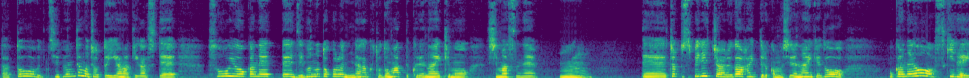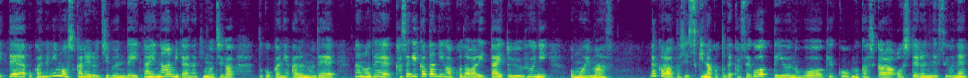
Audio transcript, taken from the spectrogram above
だと自分でもちょっと嫌な気がしてそういうお金って自分のところに長くとどまってくれない気もしますね。うん。でちょっとスピリチュアルが入ってるかもしれないけどお金を好きでいてお金にも好かれる自分でいたいなみたいな気持ちがどこかにあるのでなので稼ぎ方にはこだわりたいというふうに思います。だから私好きなことで稼ごうっていうのを結構昔から推してるんですよね。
